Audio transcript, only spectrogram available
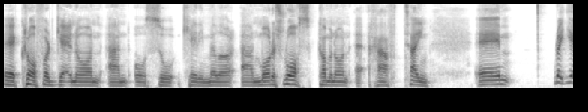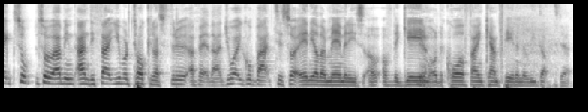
uh, Crawford getting on, and also Kenny Miller and Maurice Ross coming on at half time. Um, Right, yeah. So, so I mean, Andy, that you were talking us through a bit of that. Do you want to go back to sort of any other memories of, of the game yeah. or the qualifying campaign and the lead up to it?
